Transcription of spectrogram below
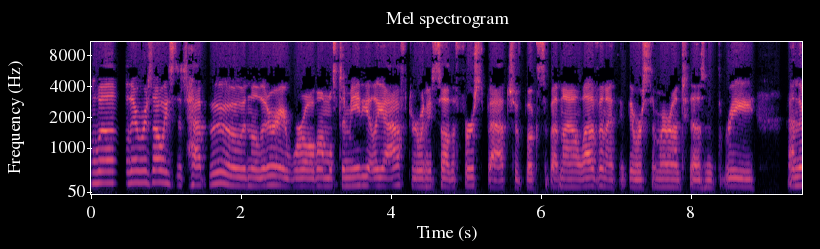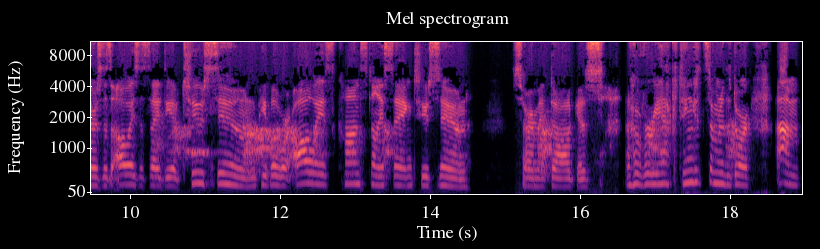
Well, there was always the taboo in the literary world almost immediately after when you saw the first batch of books about 9 11. I think they were somewhere around 2003. And there was this, always this idea of too soon. People were always constantly saying too soon. Sorry, my dog is overreacting. It's someone at the door. Um,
